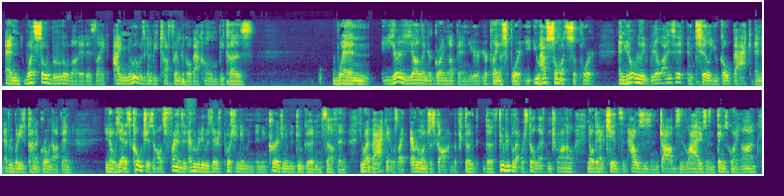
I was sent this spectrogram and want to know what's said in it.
And what's so brutal about it is like I knew it was going to be tough for him to go back home because when you're young and you're growing up and you're you're playing a sport, you, you have so much support and you don't really realize it until you go back and everybody's kind of grown up and you know, he had his coaches and all his friends and everybody was there pushing him and, and, encouraging him to do good and stuff. And he went back and it was like everyone's just gone. The, the, the few people that were still left in Toronto, you know, they had kids and houses and jobs and lives and things going on.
